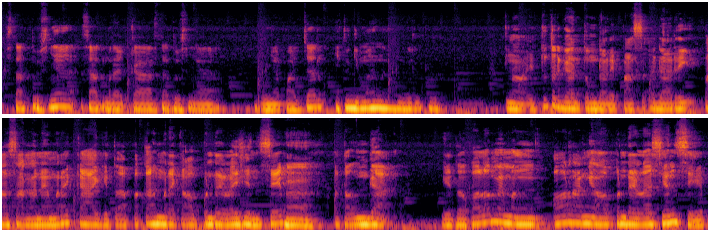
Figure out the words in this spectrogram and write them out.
statusnya saat mereka statusnya punya pacar itu gimana menurut lu? Nah itu tergantung dari pas dari pasangannya mereka gitu. Apakah mereka open relationship Ah, atau enggak gitu. Kalau memang orang yang open relationship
